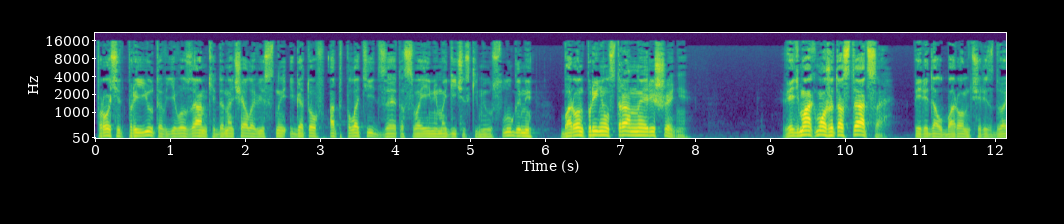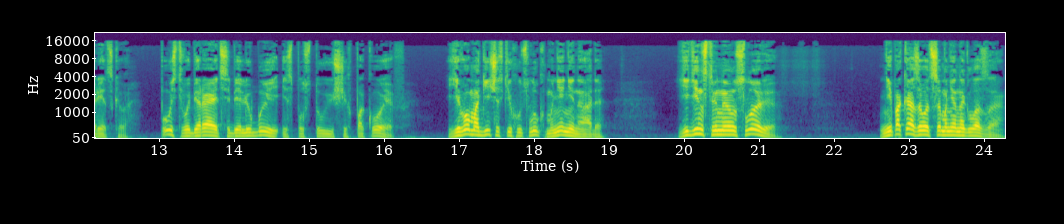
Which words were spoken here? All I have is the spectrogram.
просит приюта в его замке до начала весны и готов отплатить за это своими магическими услугами, барон принял странное решение. «Ведьмак может остаться», — передал барон через Дворецкого. «Пусть выбирает себе любые из пустующих покоев. Его магических услуг мне не надо. Единственное условие — не показываться мне на глаза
